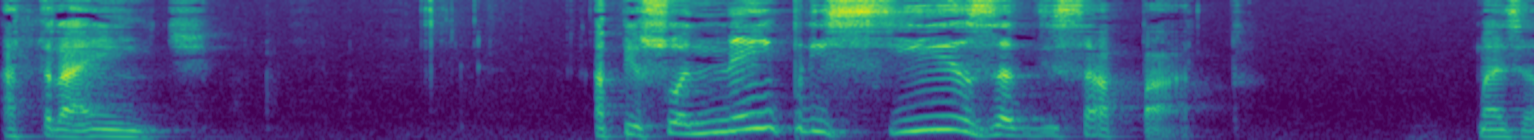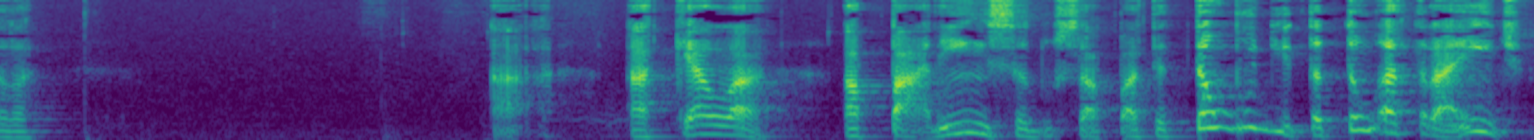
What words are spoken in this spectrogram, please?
atraente. A pessoa nem precisa de sapato, mas ela. A, aquela aparência do sapato é tão bonita, tão atraente,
